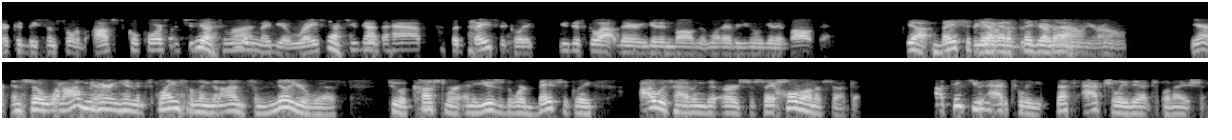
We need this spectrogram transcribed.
There could be some sort of obstacle course that you've Yeah. got to run, maybe a race Yeah. that you've got to have. But basically, you just go out there and get involved in whatever you're going to get involved in. Yeah, basically you I got to figure it out. on your own. Yeah. And so when I'm Yeah. hearing him explain something that I'm familiar with to a customer and he uses the word basically, I was having the urge to say, hold on a second. I think you mm-hmm. actually, that's actually the explanation.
